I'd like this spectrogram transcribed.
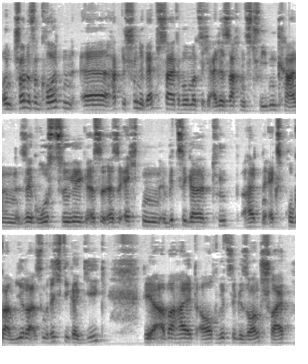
Und Jonathan Colton äh, hat eine schöne Webseite, wo man sich alle Sachen streamen kann, sehr großzügig. Also, also echt ein witziger Typ, halt ein Ex-Programmierer, also ein richtiger Geek, der aber halt auch witzige Songs schreibt.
